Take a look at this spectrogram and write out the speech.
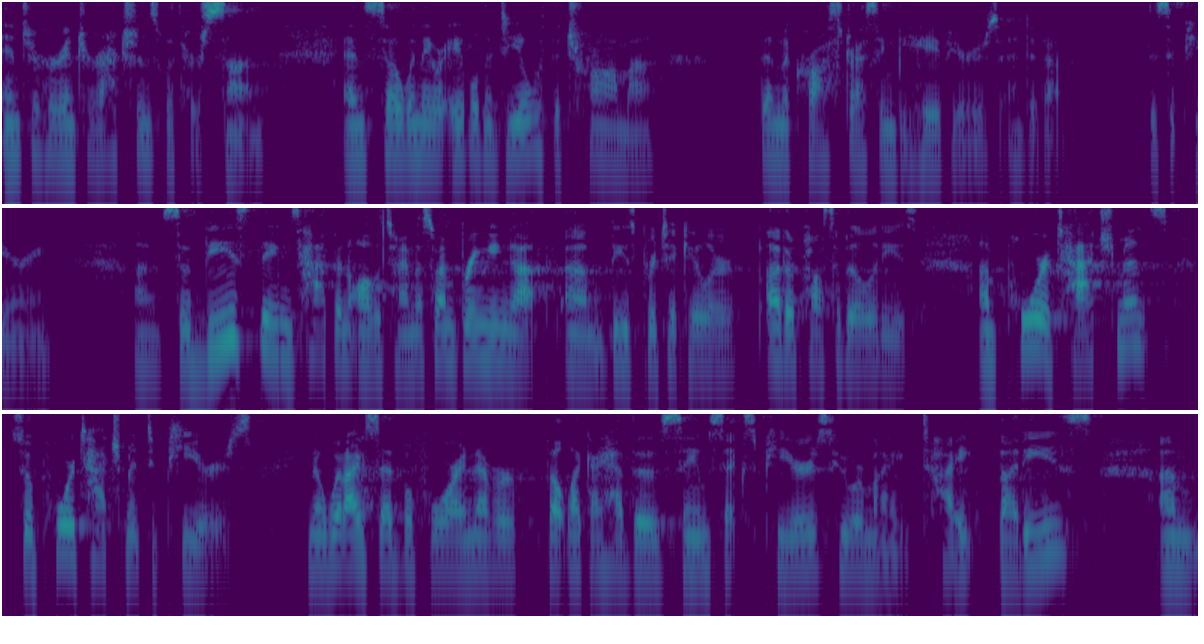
into her interactions with her son. And so when they were able to deal with the trauma, then the cross dressing behaviors ended up disappearing. Um, so these things happen all the time. That's why I'm bringing up um, these particular other possibilities. Um, poor attachments, so poor attachment to peers. You know, what I said before, I never felt like I had those same sex peers who were my tight buddies. Um,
